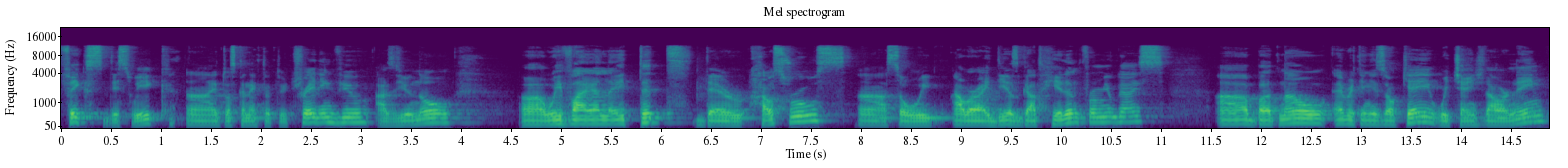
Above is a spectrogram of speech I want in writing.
fix this week. Uh, it was connected to TradingView, as you know. Uh, we violated their house rules, uh, so we, our ideas got hidden from you guys. Uh, but now everything is okay. We changed our name,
